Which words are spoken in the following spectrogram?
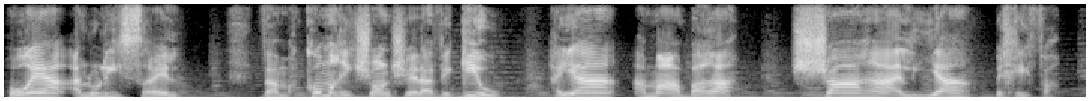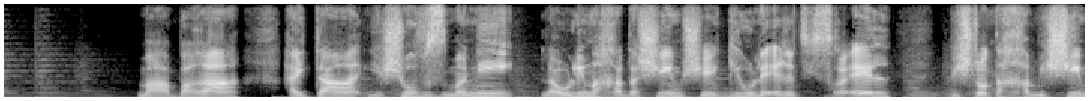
הוריה עלו לישראל, והמקום הראשון שאליו הגיעו היה המעברה, שער העלייה בחיפה. מעברה הייתה יישוב זמני לעולים החדשים שהגיעו לארץ ישראל בשנות ה-50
